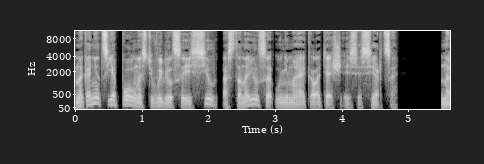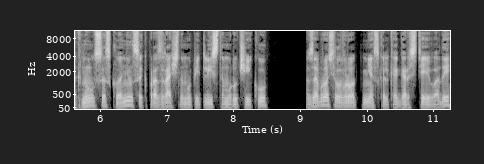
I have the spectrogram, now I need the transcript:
Наконец я полностью выбился из сил, остановился, унимая колотящееся сердце. Нагнулся, склонился к прозрачному петлистому ручейку, забросил в рот несколько горстей воды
